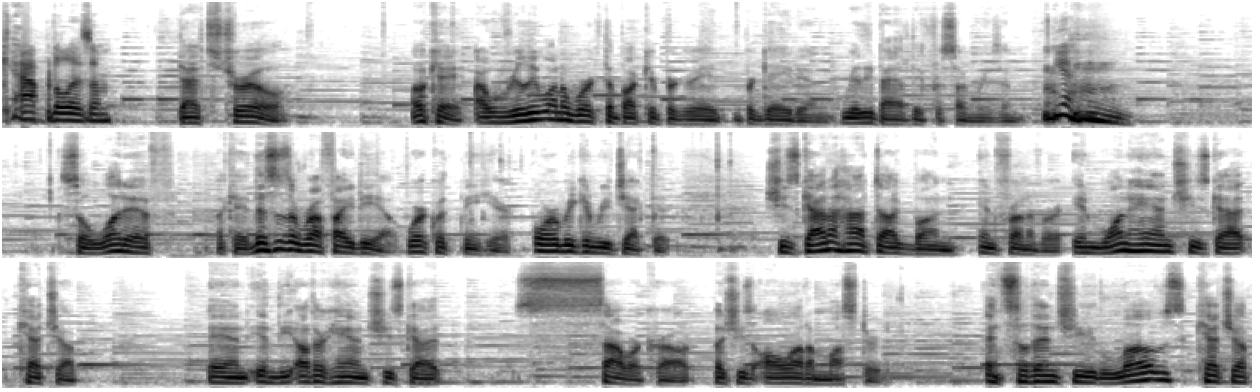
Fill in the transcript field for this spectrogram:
capitalism. That's true. Okay, I really want to work the bucket brigade brigade in really badly for some reason. Yeah. So what if? Okay, this is a rough idea. Work with me here, or we can reject it. She's got a hot dog bun in front of her. In one hand, she's got ketchup, and in the other hand, she's got sauerkraut, but she's all out of mustard. And so then she loves ketchup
